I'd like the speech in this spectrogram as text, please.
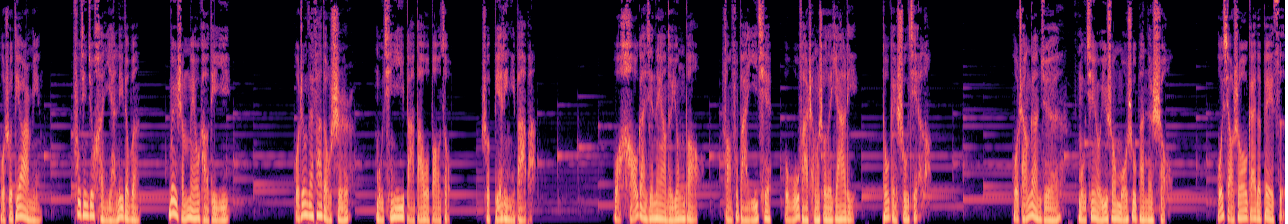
我说第二名，父亲就很严厉的问：“为什么没有考第一？”我正在发抖时，母亲一把把我抱走，说：“别理你爸爸。”我好感谢那样的拥抱，仿佛把一切我无法承受的压力都给疏解了。我常感觉母亲有一双魔术般的手，我小时候盖的被子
